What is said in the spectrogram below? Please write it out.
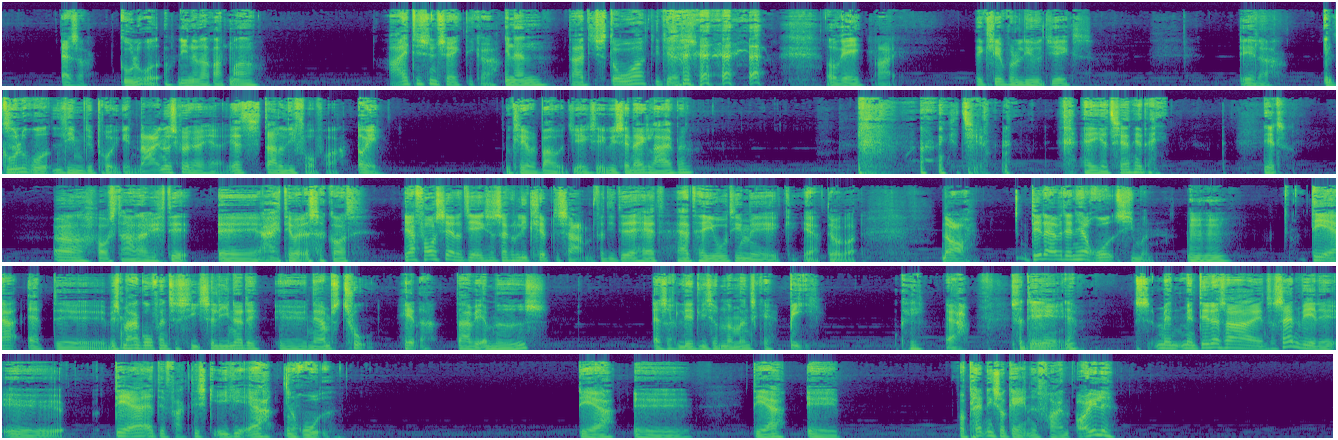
Altså, guldrødder ligner der ret meget ej, det synes jeg ikke, de gør. hinanden. Der er de store, de der... Okay, Nej, det klipper du lige ud, Jakes. Eller en guldrød. lim det på igen. Nej, nu skal du høre her. Jeg starter lige forfra. Okay, Du klipper det bare ud, Jakes. Vi sender ikke live, men... irriterende. Er I irriterende i dag? lidt. Åh, oh, hvor starter vi? Det, øh, ej, det var ellers så godt. Jeg fortsætter, Jakes, og så kan du lige klippe det sammen, fordi det der hat, hat hayoti med... Ja, det var godt. Nå, det der er ved den her råd, Simon, Mhm. det er, at øh, hvis man har en god fantasi, så ligner det øh, nærmest to hænder, der er ved at mødes. Altså lidt ligesom, når man skal bede. Okay. Ja. Så det, Øh, ja. Men, men det, der så er interessant ved det, øh, det er, at det faktisk ikke er en rod. Det er, øh, det er øh, forplantningsorganet fra en øjle.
